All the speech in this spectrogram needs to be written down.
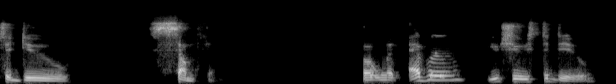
to do something. But whatever you choose to do,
